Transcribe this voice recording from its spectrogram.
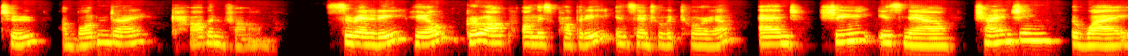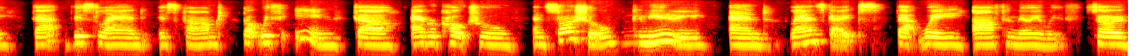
to a modern day carbon farm. Serenity Hill grew up on this property in central Victoria and she is now changing the way that this land is farmed, but within the agricultural and social community and landscapes that we are familiar with. So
